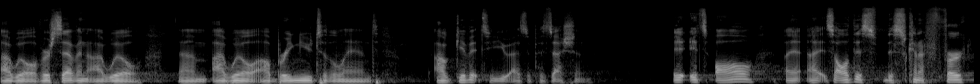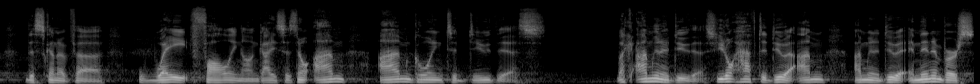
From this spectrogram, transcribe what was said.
I will. Verse 7, I will. Um, I will. I'll bring you to the land. I'll give it to you as a possession. It, it's all. Uh, uh it's all this this kind of fur, this kind of uh, weight falling on God. He says, "No, I'm I'm going to do this. Like, I'm going to do this. You don't have to do it. I'm, I'm going to do it. And then in verse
